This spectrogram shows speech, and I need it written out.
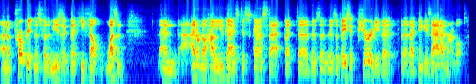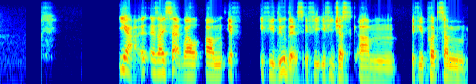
an appropriateness for the music that he felt wasn't. And I don't know how you guys discuss that, but uh, there's a there's a basic purity that that I think is admirable. Yeah, as I said, well, um, if if you do this, if you if you just um, if you put some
